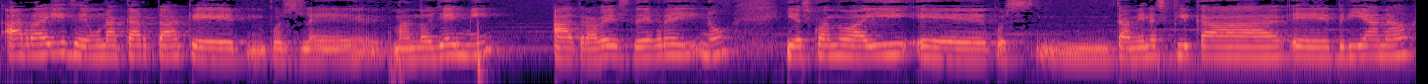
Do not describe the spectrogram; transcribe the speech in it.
a raíz de una carta que pues le mandó Jamie a través de Grey, ¿no? Y es cuando ahí eh, pues mm, también explica eh, Brianna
